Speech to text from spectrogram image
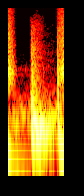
Bye.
